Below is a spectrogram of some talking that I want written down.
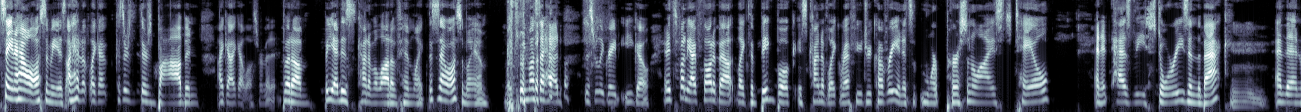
saying how awesome he is. I had like because there's there's Bob and I got I got lost for a minute, but um, but yeah, it is kind of a lot of him like this is how awesome I am. Like he must have had this really great ego. And it's funny, I've thought about like the big book is kind of like refuge recovery and it's a more personalized tale and it has the stories in the back. Mm. And then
